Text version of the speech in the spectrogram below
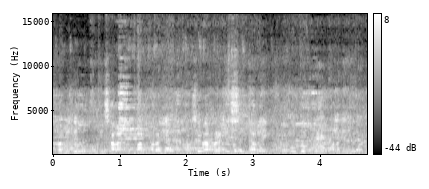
আগামী দিনে অতিথিশালা নির্মাণ করা যায়, সে ব্যাপারে নিশ্চিতভাবে উদ্যোগ গ্রহণ করা যেতে পারে।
